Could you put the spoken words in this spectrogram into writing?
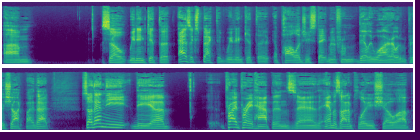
Um, so we didn't get the, as expected, we didn't get the apology statement from Daily Wire. I would have been pretty shocked by that. So then the the uh, Pride Parade happens, and the Amazon employees show up,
